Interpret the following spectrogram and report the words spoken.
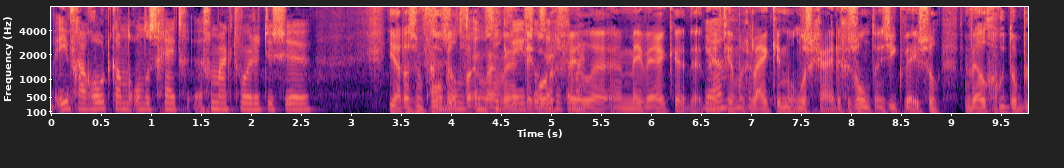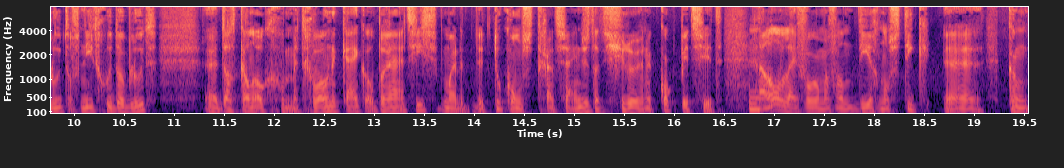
infrarood kan onderscheid gemaakt worden tussen... Ja, dat is een voorbeeld waar, waar we tegenwoordig veel eh, mee werken. Daar Ja? heeft helemaal gelijk in. Onderscheiden gezond en ziek weefsel. Wel goed doorbloed of niet goed doorbloed. Eh, dat kan ook met gewone kijkoperaties. Maar de, de toekomst gaat zijn dus dat de chirurg in een cockpit zit. En Mhm. allerlei vormen van diagnostiek eh, kan,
